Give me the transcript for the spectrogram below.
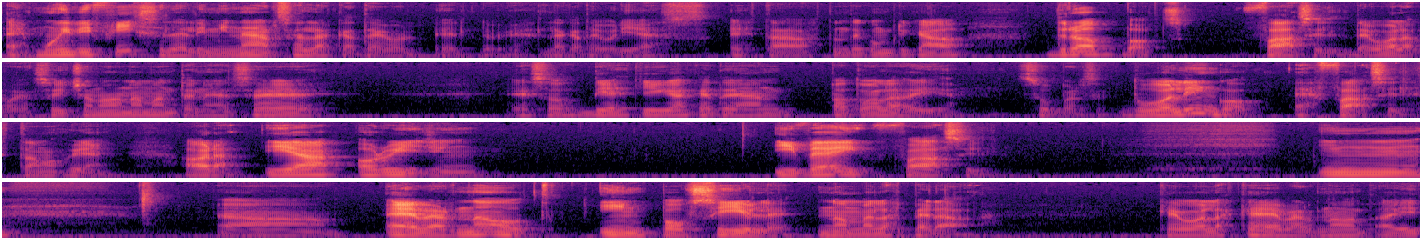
es muy difícil eliminarse, la, la categoría está bastante complicado. Dropbox, fácil, de bola, porque dicho no van a mantenerse esos 10 gigas que te dan para toda la vida. Super. Duolingo es fácil, estamos bien. Ahora, IA Origin, eBay, fácil. Ah, Evernote, imposible, no me lo esperaba. Qué bolas que Evernote, ahí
